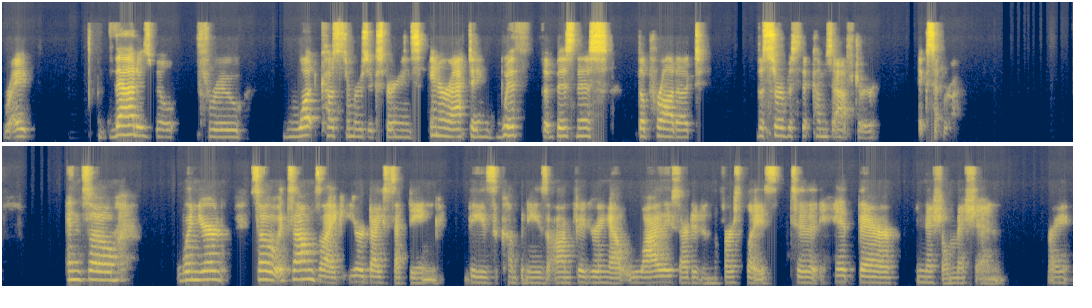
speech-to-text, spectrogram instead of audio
right? That is built through what customers experience interacting with the business, the product, the service that comes after, etc. And so when you're so it sounds like you're dissecting these companies on figuring out why they started in the first place to hit their initial mission, right?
